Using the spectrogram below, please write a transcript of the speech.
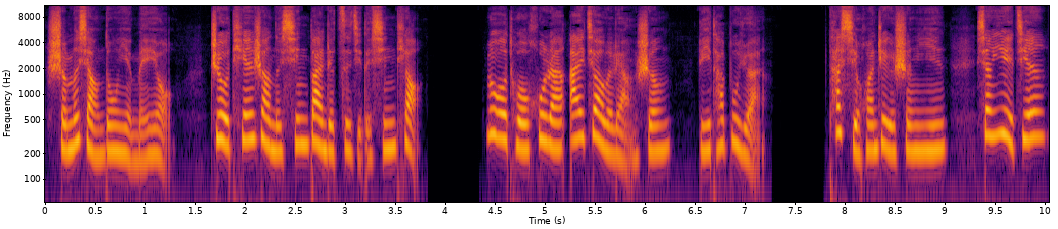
什么响动也没有。只有天上的星伴着自己的心跳。骆驼忽然哀叫了两声，离他不远。他喜欢这个声音，像夜间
